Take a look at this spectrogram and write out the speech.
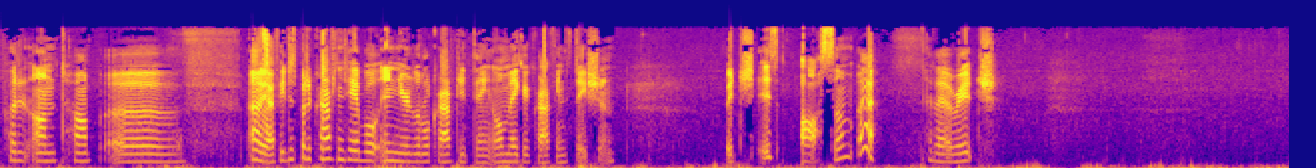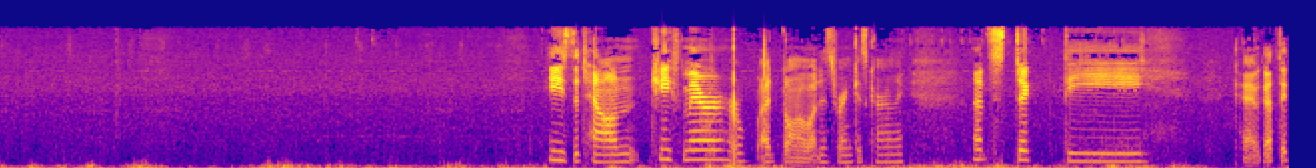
put it on top of Oh yeah, if you just put a crafting table in your little crafting thing, it'll make a crafting station. Which is awesome. Ah! Hello, Rich. He's the town chief mayor, or I don't know what his rank is currently. Let's stick the... Okay, we got the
